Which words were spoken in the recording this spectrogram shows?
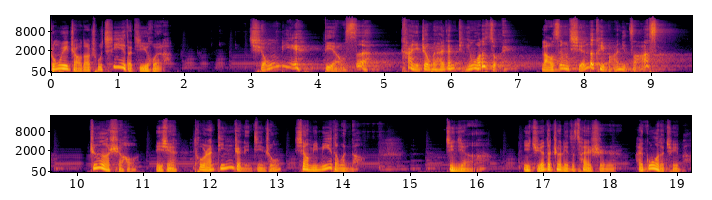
终于找到出气的机会了，穷逼屌丝，看你这回还敢顶我的嘴，老子用钱都可以把你砸死。这时候，李轩突然盯着林静初，笑眯眯的问道：“静静，你觉得这里的菜市还过得去吧？”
